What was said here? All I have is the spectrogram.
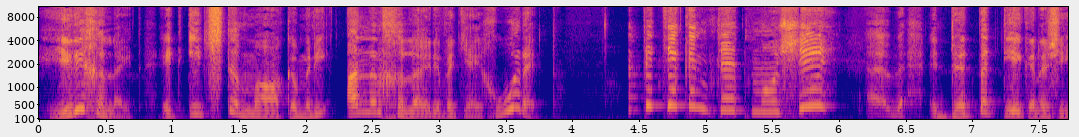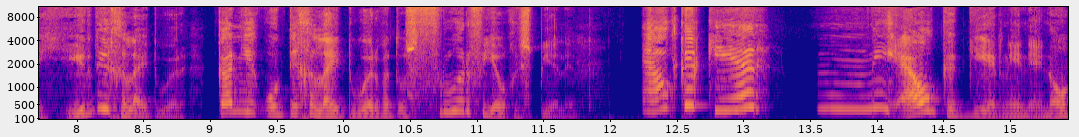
hierdie geluid het iets te maak met die ander geluide wat jy gehoor het. Wat beteken dit, mosie? Uh, dit beteken as jy hierdie geluid hoor, kan jy ook die geluid hoor wat ons vroeër vir jou gespeel het. Elke keer? Nie elke keer nie, Neno.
